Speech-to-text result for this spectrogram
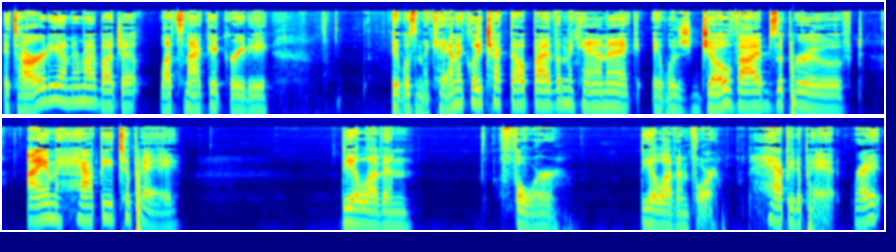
It's already under my budget. Let's not get greedy. It was mechanically checked out by the mechanic. It was Joe Vibes approved. I am happy to pay the 11 for the 11 for. Happy to pay it, right?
